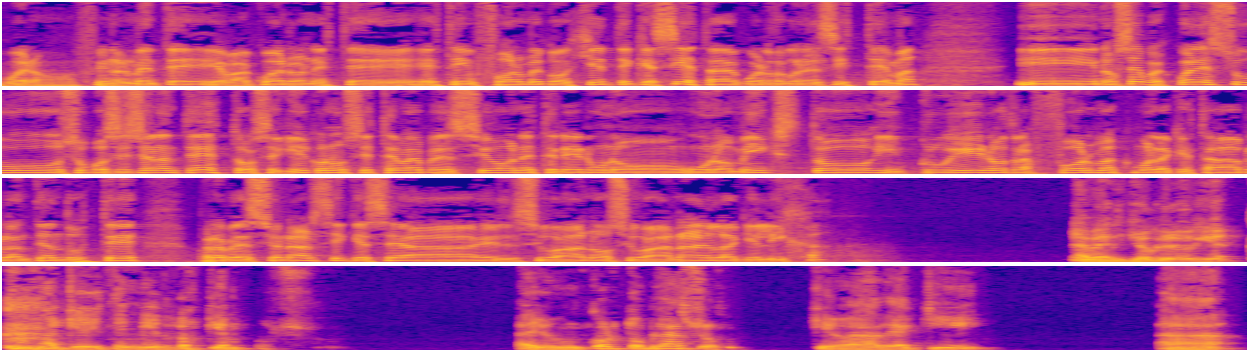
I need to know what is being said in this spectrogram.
bueno, finalmente evacuaron este, este informe con gente que sí está de acuerdo con el sistema. Y no sé, pues, ¿cuál es su, su posición ante esto? ¿Seguir con un sistema de pensiones, tener uno, uno mixto, incluir otras formas como la que estaba planteando usted para pensionarse y que sea el ciudadano o ciudadana en la que elija? A ver, yo creo que hay que distinguir dos tiempos. Hay un corto plazo que va de aquí a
